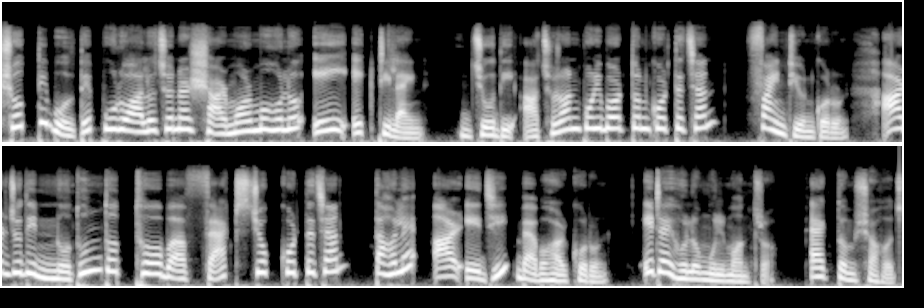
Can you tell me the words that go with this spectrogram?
সত্যি বলতে পুরো আলোচনার সারমর্ম হল এই একটি লাইন। যদি আচরণ পরিবর্তন করতে চান ফাইন টিউন করুন। আর যদি নতুন তথ্য বা ফ্যাক্টস যোগ করতে চান, তাহলে আর এজি ব্যবহার করুন। এটাই হলো মূলমন্ত্র একদম সহজ।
